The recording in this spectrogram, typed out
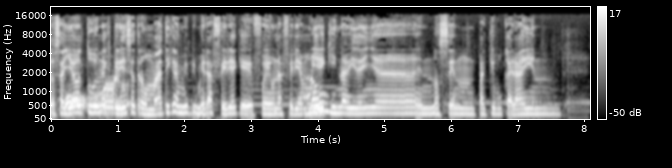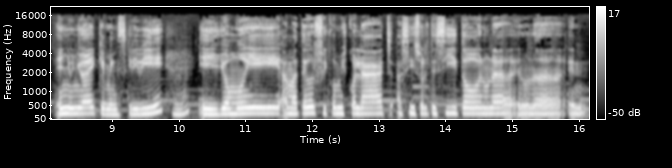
o sea, yo Oh. tuve una experiencia traumática en mi primera feria, que fue una feria muy No. X navideña, en, no sé, en Parque Bucaray, en, en Ñuñoa, y que me inscribí. ¿Mm? Y yo muy amateur fui con mis collages así sueltecito en una, en una, en,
